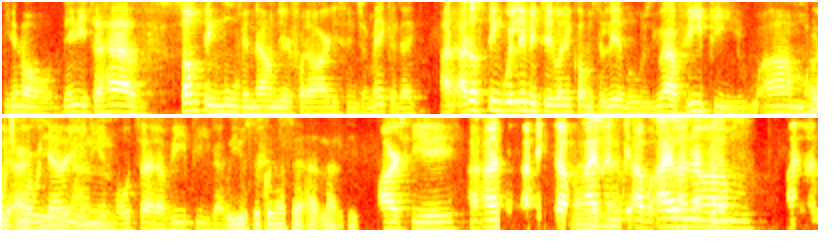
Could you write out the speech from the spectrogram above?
You know, they need to have something moving down there for the artists in Jamaica. Like, I, I just think we're limited when it comes to labels. You have VP. Um, how Oh, much the more we can really and- name outside of VP? That's We used to could have said Atlantic. RCA. I, I, I think we have Ah, Island. We have Island. Island Records. um, Island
